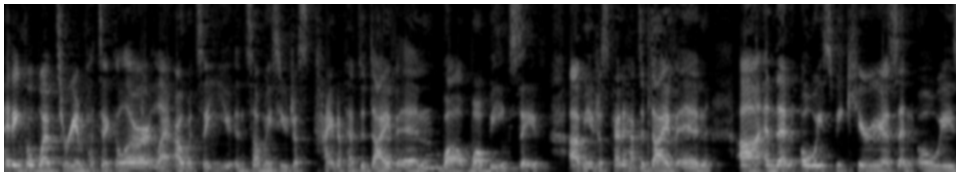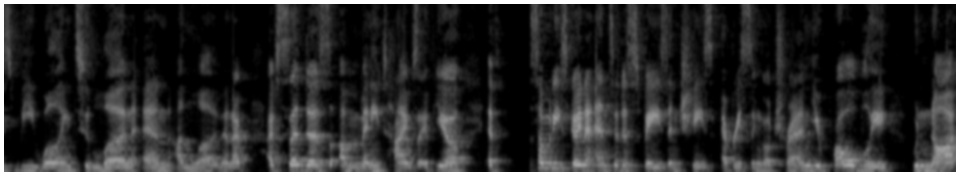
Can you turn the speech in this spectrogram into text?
I think for Web3 in particular, like I would say you in some ways you just kind of have to dive in while while being safe. Um, you just kind of have to dive in uh, and then always be curious and always be willing to learn and unlearn. And I've I've said this um, many times. If you're if somebody's going to enter the space and chase every single trend, you probably would not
